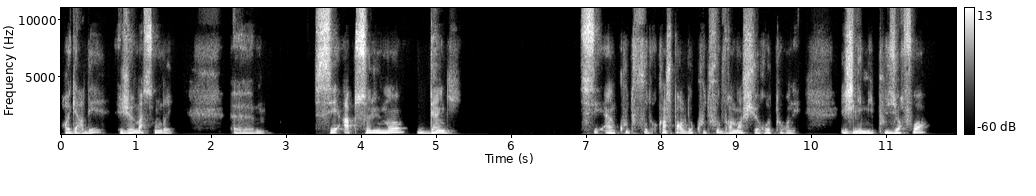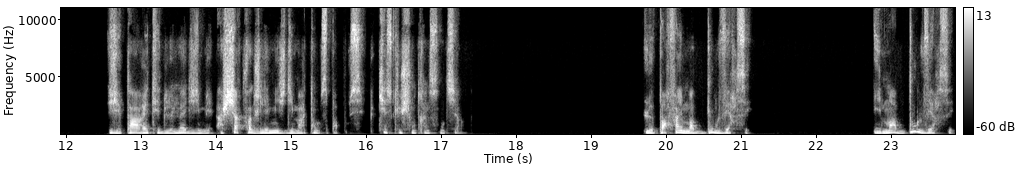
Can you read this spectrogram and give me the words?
regardez, je m'assombris. Euh, c'est absolument dingue. C'est un coup de foudre. Quand je parle de coup de foudre, vraiment, je suis retourné. Je l'ai mis plusieurs fois. J'ai pas arrêté de le mettre. mais à chaque fois que je l'ai mis, je dis, mais attends, c'est pas possible. Qu'est-ce que je suis en train de sentir? Le parfum, il m'a bouleversé. Il m'a bouleversé.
